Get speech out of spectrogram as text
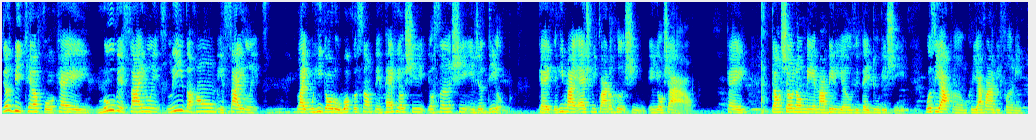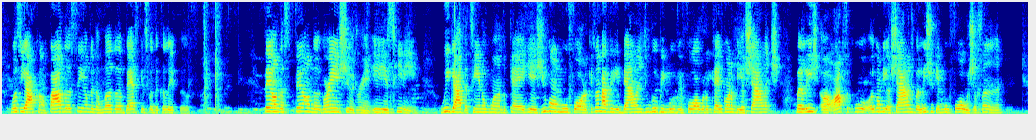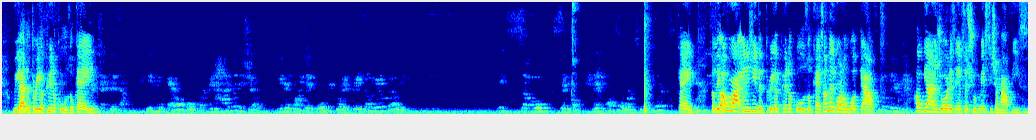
Just be careful, okay? Move in silence. Leave the home in silence like when he go to work or something, pack your shit, your son's shit, and just dip. Okay, he might actually try to hurt you in your child. Okay, don't show no man my videos if they do this shit. What's the outcome? Cause y'all trying to be funny. What's the outcome? Father Sims and the mother baskets for the collective. Fell on the fell on the grandchildren. Is hidden we got the 10 of wands, okay? Yes, you're to move forward, okay? To be balanced. You will be moving forward, okay? It's to be a challenge, but at least, uh, obstacle, or it's to be a challenge, but at least you can move forward with your son. We got the three of pentacles, okay? Okay, so the overall energy, the three of pentacles, okay? Something's to work out Hope y'all enjoyed this ancestral message. I'm out. Peace.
